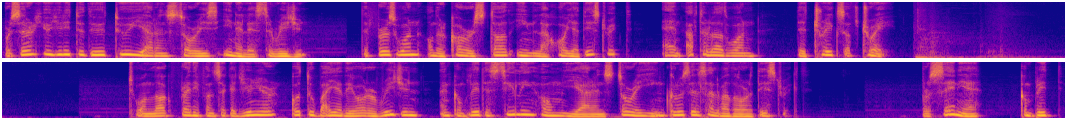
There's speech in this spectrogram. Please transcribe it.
For Sergio, you need to do two Yaran stories in El Este region. The first one, Undercover Stud in La Joya district, and after that one, The Tricks of Trade. To unlock Freddy Fonseca Jr., go to Valle de Oro region and complete the Stealing Home Yaran story in Cruz del Salvador district. For Zenia, complete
